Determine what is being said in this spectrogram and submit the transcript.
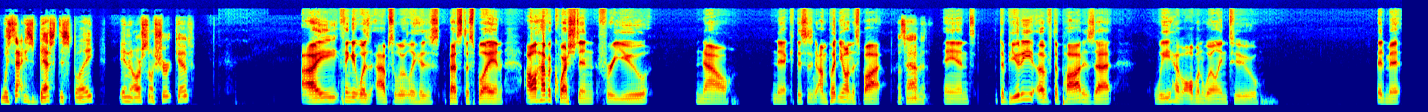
was that his best display in an Arsenal shirt, Kev? I think it was absolutely his best display. And I'll have a question for you now, Nick. This is I'm putting you on the spot. Let's have it. And the beauty of the pod is that we have all been willing to admit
